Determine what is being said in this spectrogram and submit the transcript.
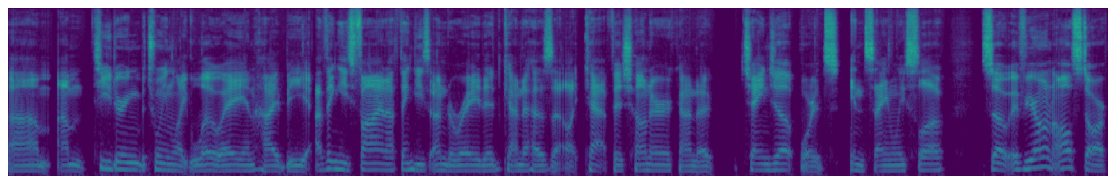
Um, I'm teetering between like low A and high B. I think he's fine. I think he's underrated. Kind of has that like catfish hunter kind of change up where it's insanely slow. So if you're on All Star,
